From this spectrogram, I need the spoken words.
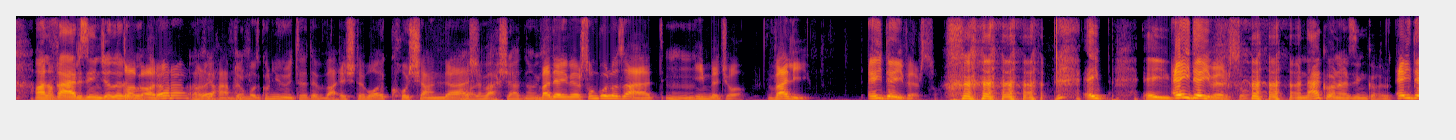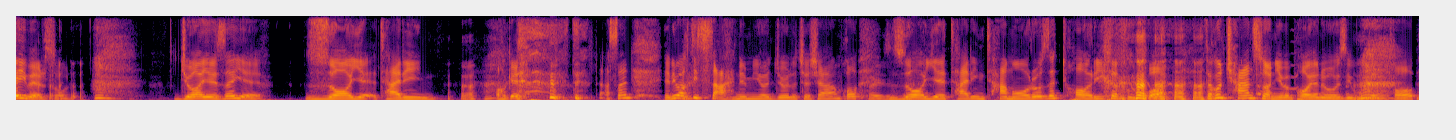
الان قرضی اینجا داره آره. آره آره, آره. همچنان بازیکن یونایتد و اشتباه کشندش آره وحشتناک. و دیورسون گل رو زد. این به جا. ولی ای دیورسون. ای ای ای دیورسون. نکن از این کارو. ای دیورسون. جایزه زایع ترین اصلا یعنی وقتی صحنه میاد جلو چشم خب زایع ترین تمارز تاریخ فوتبال. فکر کن چند ثانیه به پایان بازی بوده خب.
